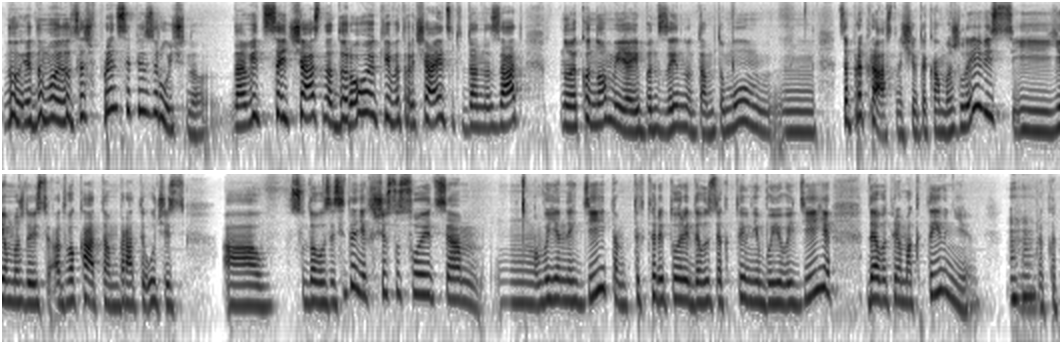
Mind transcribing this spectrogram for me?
Ну я думаю, ну це ж в принципі зручно. Навіть цей час на дорогу, який витрачається туди назад. Ну, економія і бензину там тому це прекрасно, що така можливість, і є можливість адвокатам брати участь в судових засіданнях. Що стосується воєнних дій, там тих територій, де будуть активні бойові дії, де от прям активні. Наприклад,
